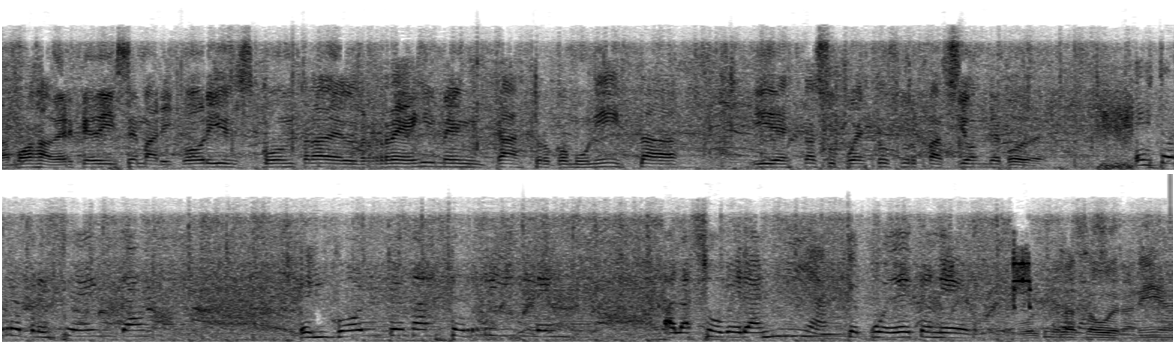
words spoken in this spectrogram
Vamos a ver qué dice Maricoris contra del régimen castrocomunista y de esta supuesta usurpación de poder. Esto representa el golpe más terrible a la soberanía que puede tener. Golpe la soberanía.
